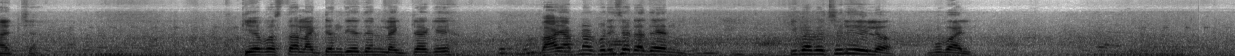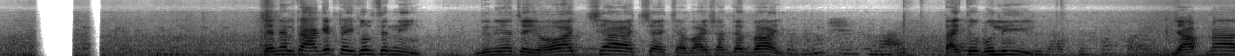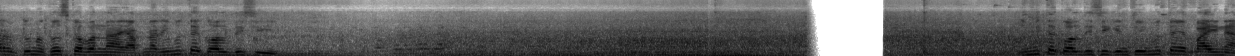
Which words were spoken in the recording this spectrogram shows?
আচ্ছা। কি অবস্থা? লাইকটা দিয়ে দেন লাইকটাকে ভাই, আপনার পরিচয়টা দেন। কীভাবে চুরি হইল মোবাইল? চ্যানেলটা আগেরটাই খুলছেন নি? দুনিয়া চাই। ও আচ্ছা আচ্ছা আচ্ছা। ভাই, সাজ্জাদ ভাই। তাই তো বলি যে আপনার কোনো খোঁজ খবর নাই, আপনার ইমুতে কল দিছি। ইমুতে কল দিছি কিন্তু ইমুতে পাই না।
